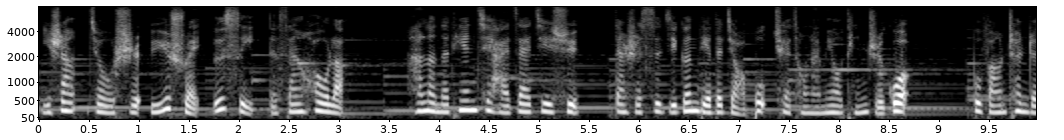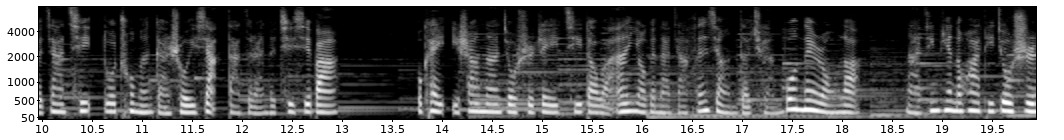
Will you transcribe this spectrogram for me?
以上就是雨水 usi 的三候了。寒冷的天气还在继续，但是四季更迭的脚步却从来没有停止过。不妨趁着假期多出门感受一下大自然的气息吧。OK，以上呢就是这一期的晚安要跟大家分享的全部内容了。那今天的话题就是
